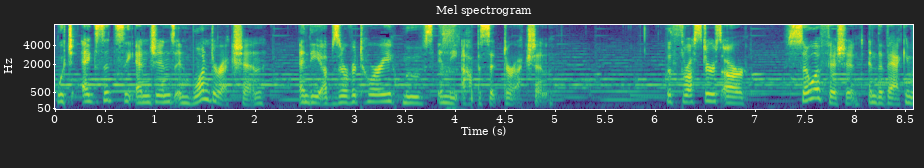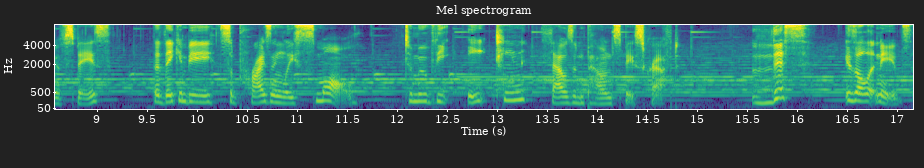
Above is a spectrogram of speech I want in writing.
which exits the engines in one direction, and the observatory moves in the opposite direction. The thrusters are so efficient in the vacuum of space that they can be surprisingly small to move the 18,000 pound spacecraft. This is all it needs.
